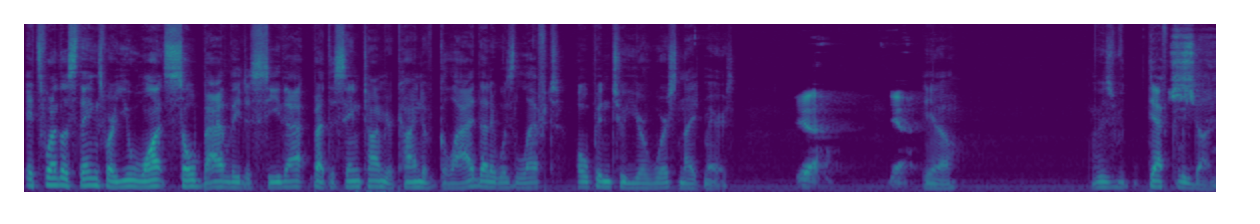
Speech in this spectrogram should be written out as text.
it's one of those things where you want so badly to see that, but at the same time, you're kind of glad that it was left open to your worst nightmares. Yeah. Yeah. You know, it was deftly done.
